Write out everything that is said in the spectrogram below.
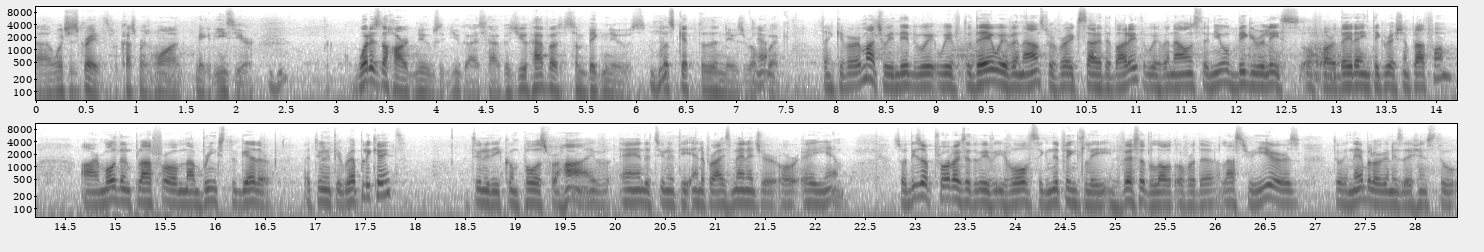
uh, which is great, it's what customers want, make it easier. Mm -hmm what is the hard news that you guys have? Because you have uh, some big news. Mm -hmm. Let's get to the news real yeah. quick. Thank you very much. We indeed, we, we've, today we've announced, we're very excited about it, we've announced a new big release of our data integration platform. Our modern platform now brings together Attunity Replicate, Attunity Compose for Hive, and Attunity Enterprise Manager, or AEM. So these are products that we've evolved significantly, invested a lot over the last few years to enable organizations to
